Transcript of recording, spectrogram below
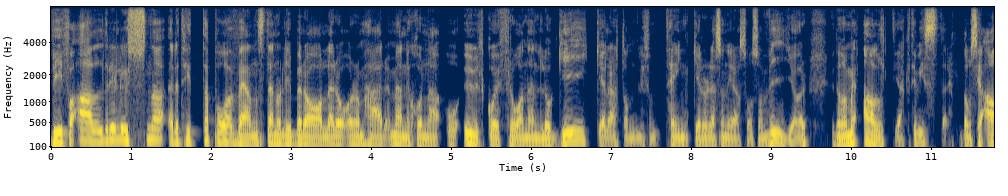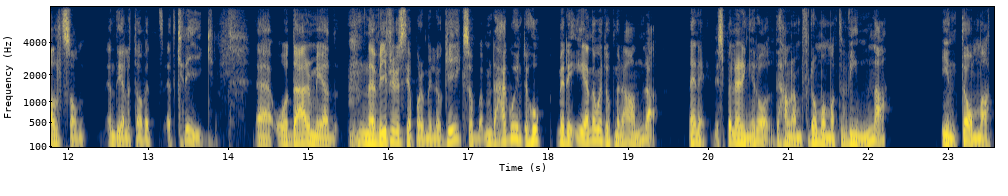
vi får aldrig lyssna eller titta på vänstern och liberaler och, och de här människorna och utgå ifrån en logik eller att de liksom tänker och resonerar så som vi gör. Utan de är alltid aktivister. De ser allt som en del av ett, ett krig. Eh, och därmed, när vi försöker se på det med logik, så men det här går inte ihop med det ena går inte ihop med det andra. Nej, nej, det spelar ingen roll. Det handlar för dem om att vinna, inte om att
